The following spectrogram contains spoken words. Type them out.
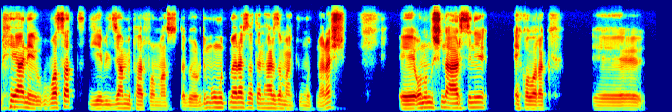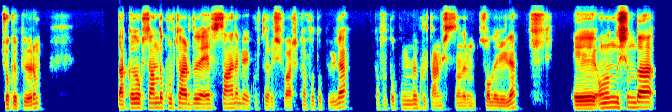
yani vasat diyebileceğim bir performansla gördüm. Umut Meraş zaten her zamanki Umut Meraş. Ee, onun dışında Ersin'i ek olarak e, çok öpüyorum. Dakika 90'da kurtardığı efsane bir kurtarış var kafa topuyla. Kafa topunu da kurtarmıştı sanırım sol eliyle. Ee, onun dışında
